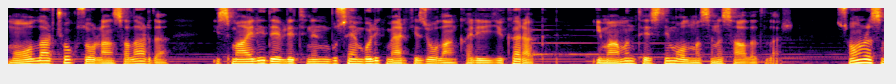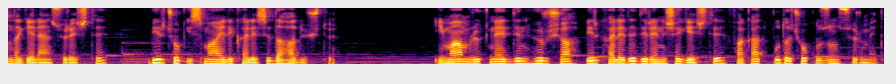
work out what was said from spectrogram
Moğollar çok zorlansalar da İsmaili devletinin bu sembolik merkezi olan kaleyi yıkarak imamın teslim olmasını sağladılar. Sonrasında gelen süreçte birçok İsmaili kalesi daha düştü. İmam Rükneddin Hürşah bir kalede direnişe geçti fakat bu da çok uzun sürmedi.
